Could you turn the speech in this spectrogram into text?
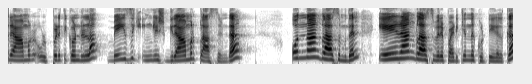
ഗ്രാമർ ഉൾപ്പെടുത്തിക്കൊണ്ടുള്ള ബേസിക് ഇംഗ്ലീഷ് ഗ്രാമർ ക്ലാസ് ഉണ്ട്. ഒന്നാം ക്ലാസ് മുതൽ ഏഴാം ക്ലാസ് വരെ പഠിക്കുന്ന കുട്ടികൾക്ക്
